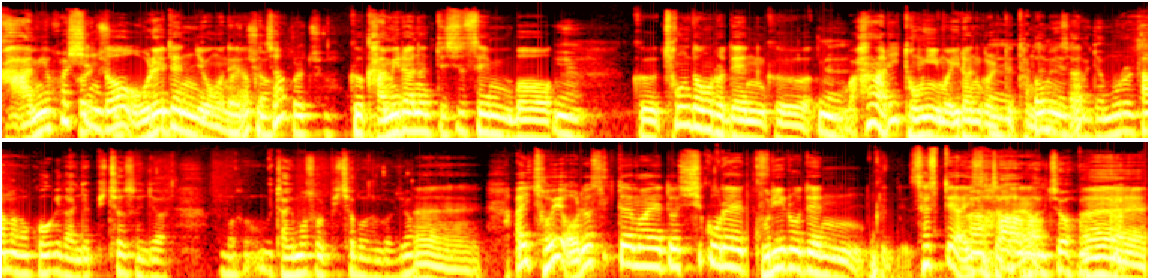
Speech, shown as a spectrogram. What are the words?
감이 훨씬 더 오래된 용어네요. 그렇죠. 그렇죠? 그렇죠. 그 감이라는 뜻이 선생님 뭐 그 예. 청동으로 된그 네. 항아리 동이 뭐 이런 걸 네, 뜻한다면서요? 동에다가 이제 물을 담아놓고 거기다 이제 비춰서 이제 뭐 자기 모습을 비춰보는 거죠. 네. 아니 저희 어렸을 때만 해도 시골에 구리로 된 그 세숫대야 있었잖아요. 아, 많죠. 네.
